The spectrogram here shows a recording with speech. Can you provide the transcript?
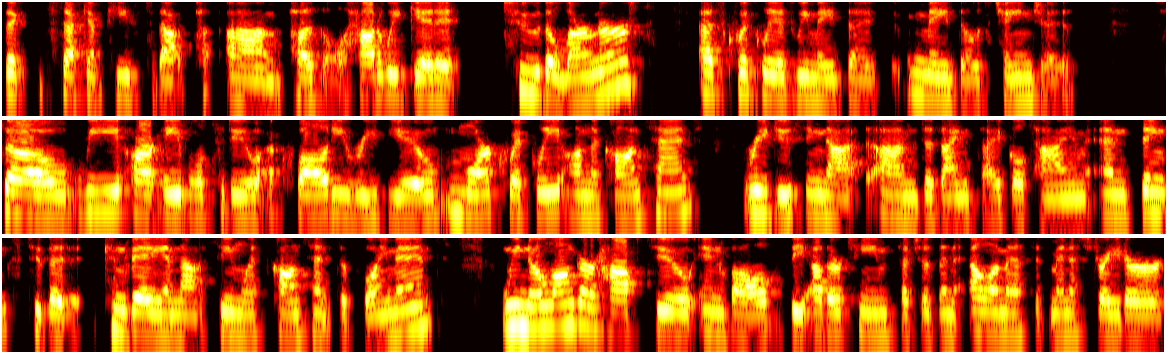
the second piece to that um, puzzle. How do we get it to the learners as quickly as we made the made those changes? So we are able to do a quality review more quickly on the content reducing that um, design cycle time. And thanks to the convey and that seamless content deployment, we no longer have to involve the other teams such as an LMS administrator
